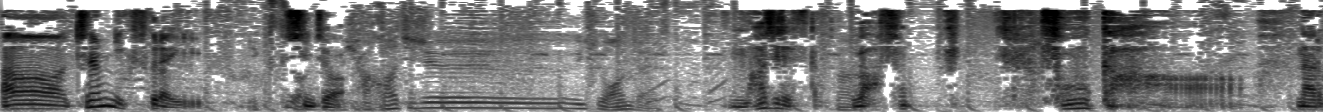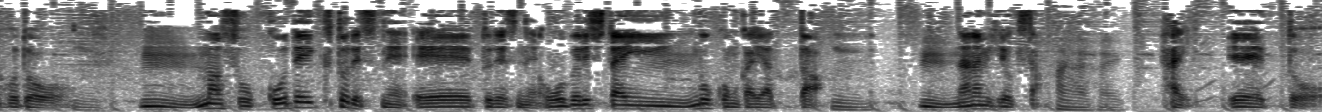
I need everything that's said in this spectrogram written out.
ああちなみにいくつくらい？身長は ?180 以上あるんじゃないですか。マジですか、はいうわそそうかなるほどうんうんまあそこでいくとですねえーっとですねオーベルシュタインを今回やった、うん。うん、七海ひろきさんはいはいはい。はいえーっと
